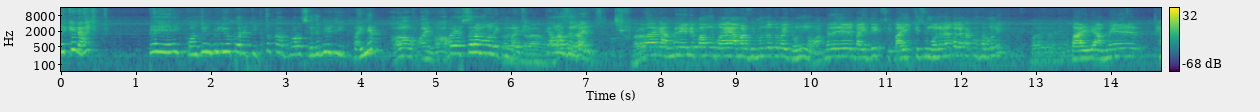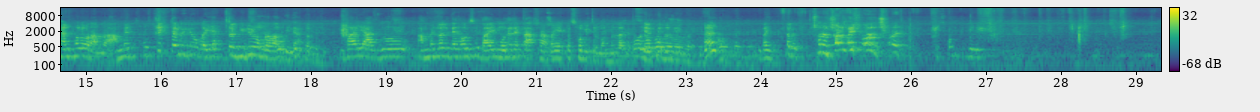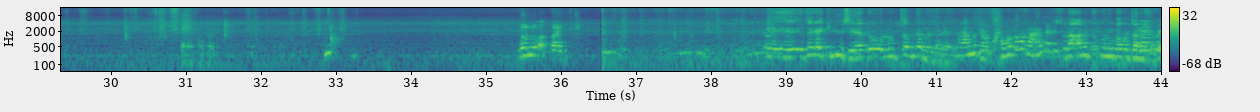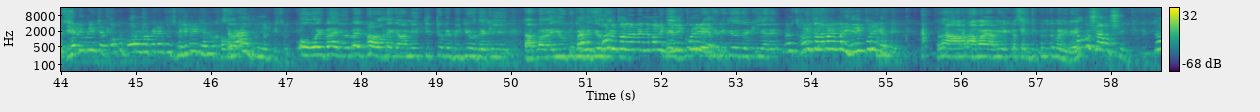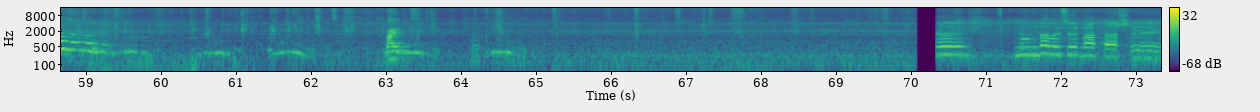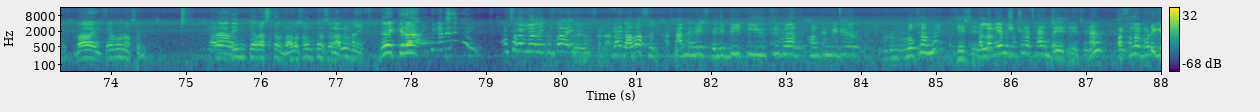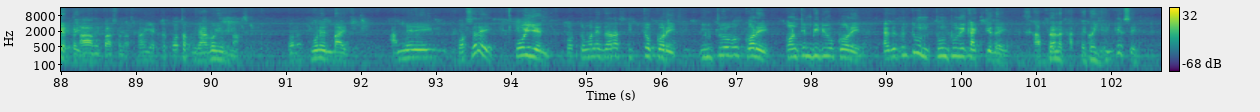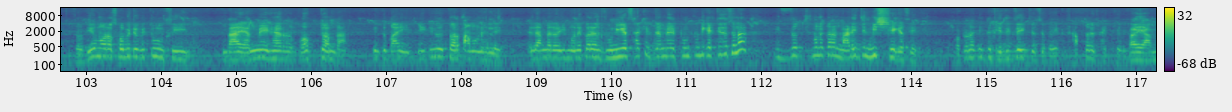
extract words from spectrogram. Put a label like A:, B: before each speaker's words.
A: ঠিকই না এই কন্টেন্ট ভিডিও করে টিকটক আর বড় সেলিব্রিটি ভাই না
B: হ্যাঁ ভাই হ্যাঁ
A: ভাই আসসালামু আলাইকুম ভাই কেমন আছেন ভাই ভাই আমি এনে পাবো ভাই আমার জীবনটা তো ভাই ধন্য আমি ভাই দেখছি ভাই কিছু মনে না করলে একটা কথা বলি ভাই আমের ফ্যান ফলোয়ার আমরা আমের প্রত্যেকটা ভিডিও ভাই একটা ভিডিও আমরা বাদ দিই না ভাই আজকে আমের লাগে দেখা হচ্ছে ভাই মনের একটা আশা ভাই একটা ছবি তুলবো আমের লাগে হ্যাঁ ভাই সরেন সরেন ভাই সরেন সরেন ধন্যবাদ ভাই
C: এই এই জায়গায় কি হয়েছে? এত লোকজন কেন এই জায়গায়
A: ভাই, তো খবর টবর রাখি না কিছু?
C: না আমি তো কোনো খবর জানি না।
A: সেলিব্রিটি কত বড় মাপের একজন সেলিব্রিটি আমি খবর রাখেন জন্য কিছু।
C: ও ওই ভাই ওই ভাই। অনেক আমি টিকটকে ভিডিও দেখি তারপরে ইউটিউবে ভিডিও দেখি
A: তোলার ব্যাংকে মানে হিরিক করে গেছে।
C: ভিডিও দেখি আরে।
A: ছবি তোলার মানে হিরিক করে গেছে।
C: তাহলে আমার আমি একটা সেলফি তুলতে পারি ভাই?
A: অবশ্যই অবশ্যই। যাও যাও যাও।
C: ভাই
B: মুন্ডা বসে বাতাসে। ভাই কেমন আছেন? আরে দিন আজকাল ভালো চলতেছে ভালো নাই। এই কিরা?
A: আসসালামু আলাইকুম ভাই। ভাই ভালো আছেন? আমি এই সেলিব্রিটি ইউটিউবার কন্টেন্ট ভিডিও লোক নাম না?
B: জি জি।
A: আর লগে আমি সবসময় থাকেন
B: জি, জি, জি।
A: হ্যাঁ? পার্সোনাল বডি গেট ভাই
B: আমি পার্সোনাল
A: ভাই একটা কথা কই রাগইন না। শুনেন ভাই। আমি এই বছরে কইয়েন বর্তমানে যারা টিকটক করে ইউটিউব করে কন্টেন্ট ভিডিও করে এদের কিন্তু টুনটুনি কাটতে দেয়।
B: সাবধানে থাকতে কই
A: ঠিক আছে? যদিও মোরা ছবি টবি তুলছি ভাই আমি হ্যার ভক্ত আমরা কিন্তু ভাই ভিডিও তো আর পামন হেলে। তাহলে আমরা ওই মনে করেন জুনিয়র সাকিব দামে টুনটুনি কাটতে দিয়েছে না ইজ্জত মনে করেন মাড়িতে মিশে গেছে। ঘটনা কিন্তু সেদিক যাইতেছে ভাই একটু সাবধানে থাকতে
B: ভাই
